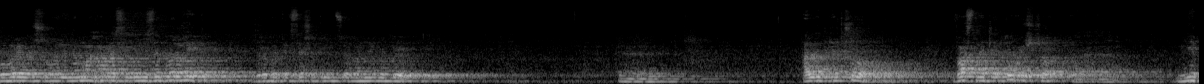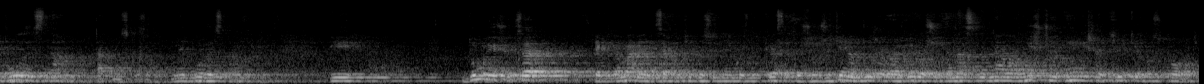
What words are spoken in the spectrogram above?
говорили, що вони намагалися йому заборонити, зробити все, щоб він цього не робив. Е, Але для чого? Власне, для того, що е, не були з нами, так він сказав, не були з нами. І думаю, що це, як для мене, це хотів би сьогодні якось підкреслити, що в житті нам дуже важливо, щоб для нас єднало ніщо інше, тільки Господь.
